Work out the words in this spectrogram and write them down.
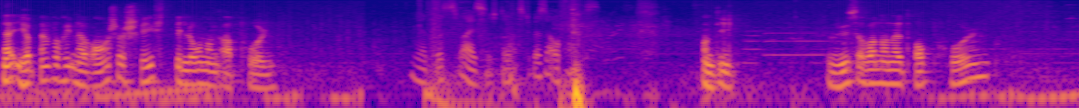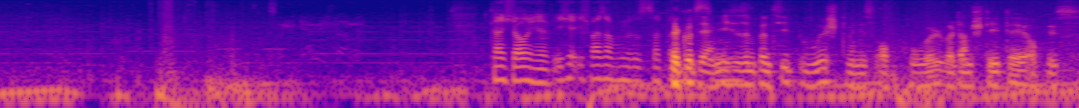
Na, ich habe einfach in oranger Schrift Belohnung abholen. Ja, das weiß ich. Da musst du besser aufpassen. Und ich will es aber noch nicht abholen. Kann ich da auch nicht helfen. Ich, ich weiß einfach nur, dass es halt Ja gut, eigentlich ist es im Prinzip wurscht, wenn ich es abhole, weil dann steht eh, ob es.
